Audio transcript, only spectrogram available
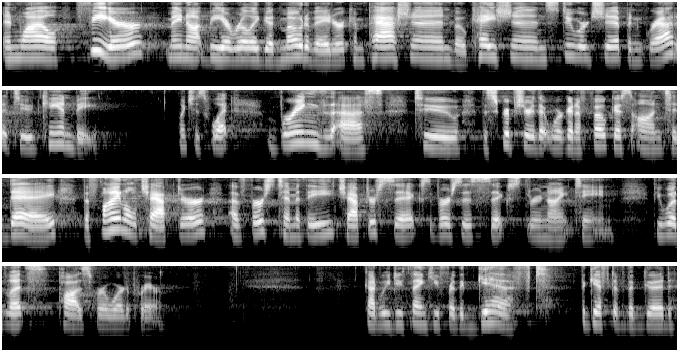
And while fear may not be a really good motivator, compassion, vocation, stewardship, and gratitude can be, which is what brings us to the scripture that we're going to focus on today, the final chapter of 1 Timothy, chapter 6, verses 6 through 19. If you would, let's pause for a word of prayer. God, we do thank you for the gift, the gift of the good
